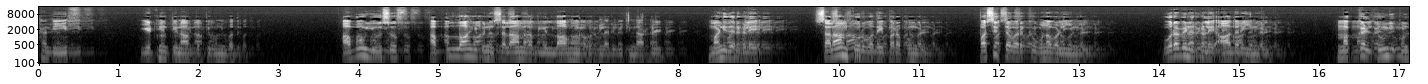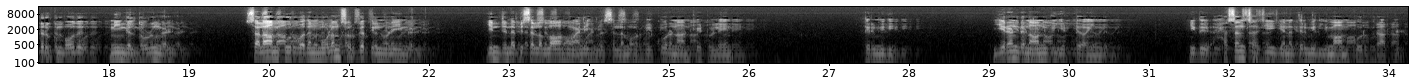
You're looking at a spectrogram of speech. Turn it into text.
ஹதீஸ் எட்நூத்தி நாற்பத்தி ஒன்பது. அபு யூசுப் அப்துல்லாஹிபின் சலாம் ரபி அல்லாஹும் அவர்கள் அறிவிக்கின்றார்கள் மனிதர்களே சலாம் கூறுவதை பரப்புங்கள் பசித்தவருக்கு உணவளியுங்கள் உறவினர்களை ஆதரியுங்கள் மக்கள் தூங்கிக் கொண்டிருக்கும் போது நீங்கள் தொழுங்கள் சலாம் கூறுவதன் மூலம் சொர்க்கத்தில் நுழையுங்கள் என்று நபி சொல்லாஹும் அலிஹி வசல்லம் அவர்கள் கூற நான் கேட்டுள்ளேன். திருமிதி இரண்டு நான்கு எட்டு ஐந்து. இது ஹசன் சஹி என திருமிதி இமாம் கூறுகிறார்கள்.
